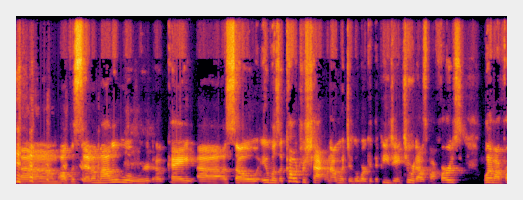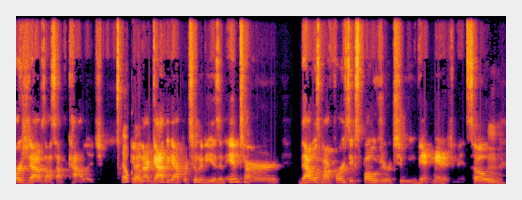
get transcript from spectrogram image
um, off of Seven Mile and Woodward. Okay, uh, so it was a culture shock when I went to go work at the PGA Tour. That was my first one of my first jobs outside of college. And when I got the opportunity as an intern, that was my first exposure to event management. So Mm,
